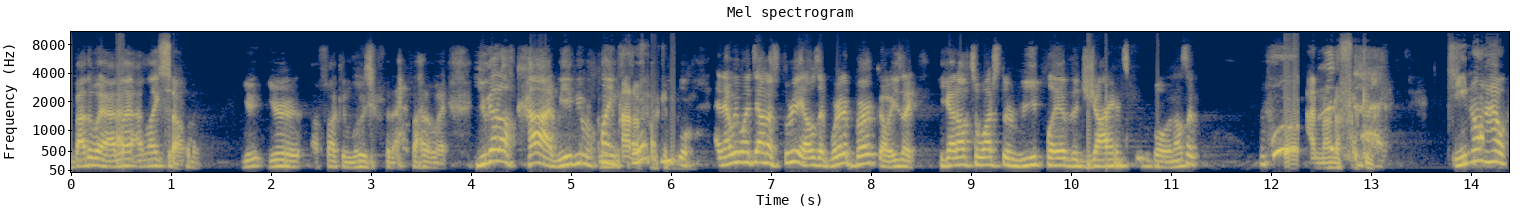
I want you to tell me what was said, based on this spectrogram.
By the way, I, li- I like So- you're, you're a fucking loser for that. By the way, you got off COD. We, we were playing four people, and then we went down to three. I was like, "Where did Bert go?" He's like, "He got off to watch the replay of the Giants Super Bowl," and I was like, "Who?" I'm not a fucking. Do you know how?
